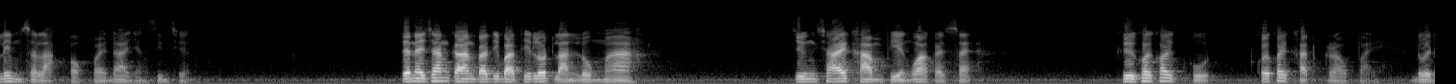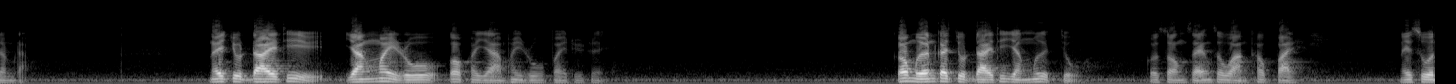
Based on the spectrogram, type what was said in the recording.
เล่มสลักออกไปได้อย่างสิ้นเชิง แต่ในชั้นการปฏิบัติที่ลดหลั่นลงมา จึงใช้คำเพียงว่ากระแส คือค่อยๆขูด ค่อยๆ ขัดเกลาไป โดยลำดับ ในจุดใดที่ยังไม่รู้ก็พยายามให้รู้ไปเรื่อยๆ ก็เหมือนกับจุดใดที่ยังมืดอยู่ ก็ส่องแสงสว่างเข้าไป ในส่วน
